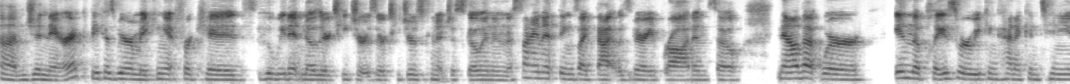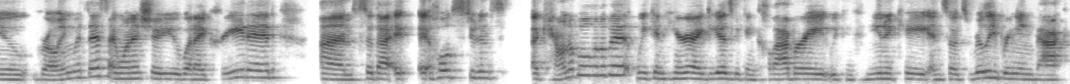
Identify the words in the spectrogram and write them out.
um, generic because we were making it for kids who we didn't know their teachers. Their teachers couldn't just go in and assign it, things like that. It was very broad. And so now that we're in the place where we can kind of continue growing with this, I want to show you what I created um, so that it, it holds students accountable a little bit. We can hear ideas, we can collaborate, we can communicate. And so it's really bringing back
